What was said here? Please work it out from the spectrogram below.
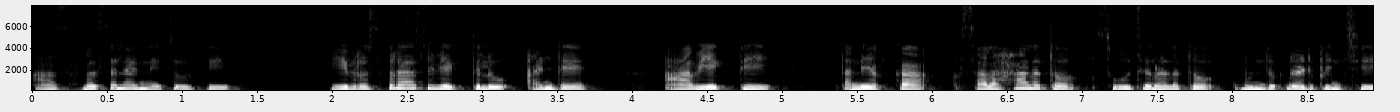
ఆ సమస్యలన్నీ చూసి ఈ వృషభరాశి వ్యక్తులు అంటే ఆ వ్యక్తి తన యొక్క సలహాలతో సూచనలతో ముందుకు నడిపించి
